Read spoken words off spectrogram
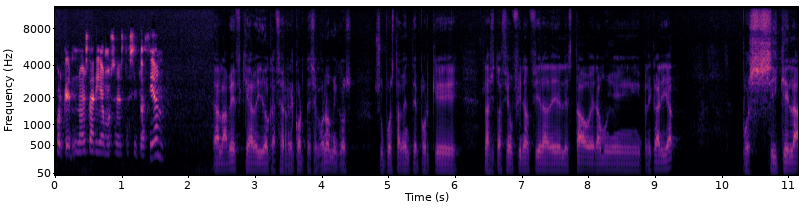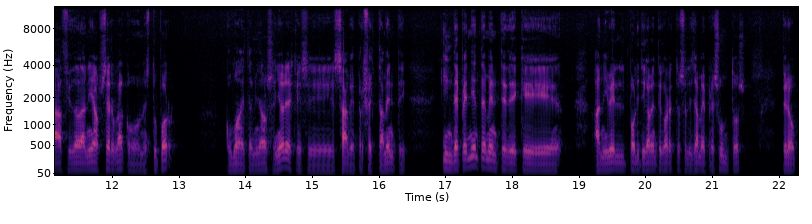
porque no estaríamos en esta situación. A la vez que ha habido que hacer recortes económicos, supuestamente porque la situación financiera del Estado era muy precaria, pues sí que la ciudadanía observa con estupor cómo a determinados señores que se sabe perfectamente, independientemente de que a nivel políticamente correcto se les llame presuntos, pero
